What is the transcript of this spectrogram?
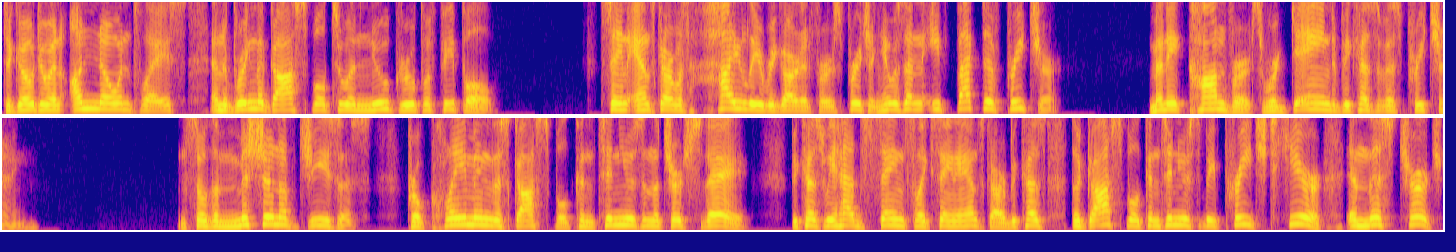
to go to an unknown place and to bring the gospel to a new group of people. St. Ansgar was highly regarded for his preaching. He was an effective preacher. Many converts were gained because of his preaching. And so the mission of Jesus, proclaiming this gospel, continues in the church today because we had saints like St. Ansgar, because the gospel continues to be preached here in this church,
